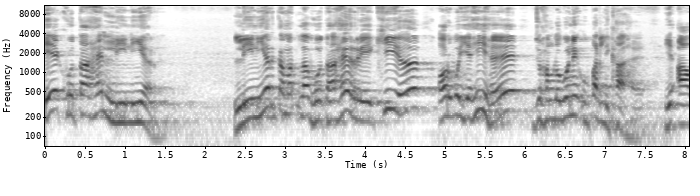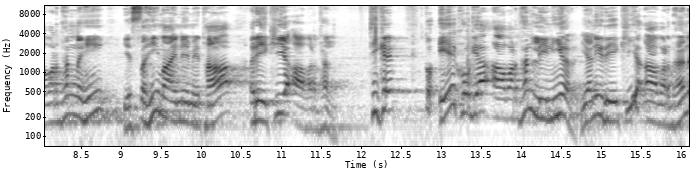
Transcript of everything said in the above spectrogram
एक होता है लीनियर। लीनियर का मतलब होता है रेखीय, और वो यही है जो हम लोगों ने ऊपर लिखा है। ये आवर्धन नहीं, ये सही मायने में था, रेखीय आवर्धन। ठीक है? तो एक हो गया आवर्धन लीनियर यानी रेखीय आवर्धन,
